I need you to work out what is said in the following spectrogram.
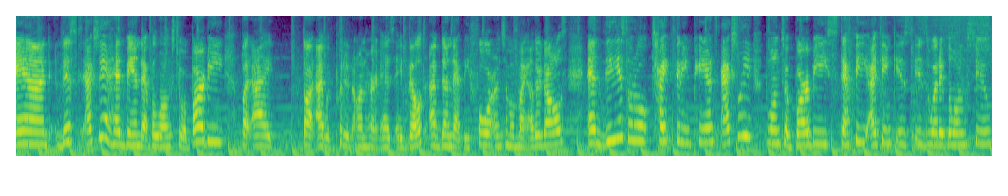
And this is actually a headband that belongs to a Barbie, but I thought I would put it on her as a belt. I've done that before on some of my other dolls. And these little tight fitting pants actually belong to Barbie Steffi, I think is, is what it belongs to.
